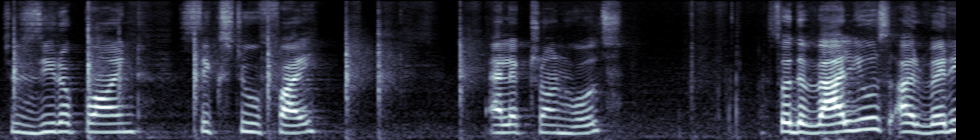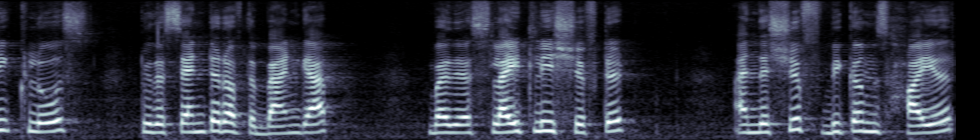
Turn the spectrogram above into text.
which is 0.625 electron volts so, the values are very close to the center of the band gap, but they are slightly shifted and the shift becomes higher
